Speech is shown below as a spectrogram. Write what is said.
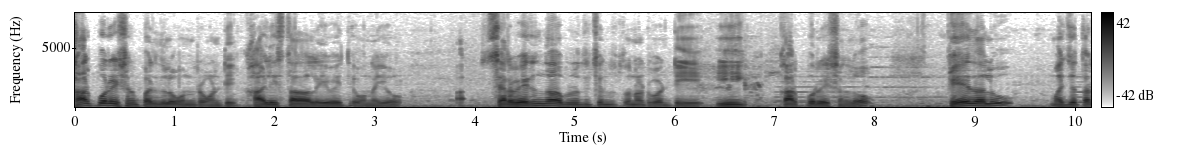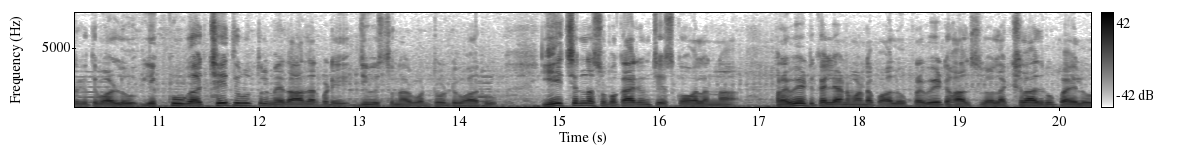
కార్పొరేషన్ పరిధిలో ఉన్నటువంటి ఖాళీ స్థలాలు ఏవైతే ఉన్నాయో శరవేగంగా అభివృద్ధి చెందుతున్నటువంటి ఈ కార్పొరేషన్లో పేదలు మధ్యతరగతి వాళ్ళు ఎక్కువగా చేతి వృత్తుల మీద ఆధారపడి జీవిస్తున్నటువంటి వారు ఏ చిన్న శుభకార్యం చేసుకోవాలన్నా ప్రైవేటు కళ్యాణ మండపాలు ప్రైవేటు హాల్స్లో లక్షలాది రూపాయలు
